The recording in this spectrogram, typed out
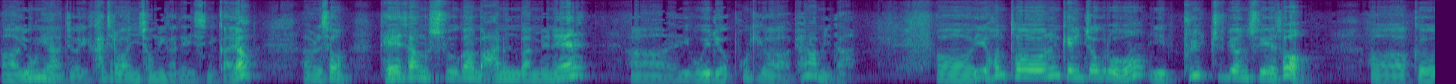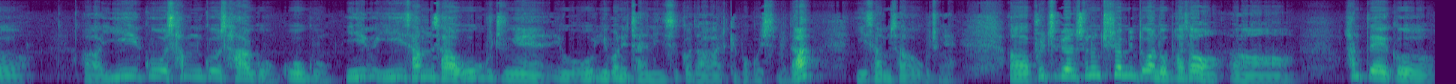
어, 용이하죠. 이 가지런히 정리가 되어 있으니까요. 아, 그래서 대상수가 많은 반면에 오히려 보기가 편합니다. 어, 이 헌터는 개인적으로 이 불주변수에서 어, 그 어, 29, 39, 49, 59, 2, 2, 3, 4, 5구 중에 요- 이번 2차에는 있을 거다 이렇게 보고 있습니다. 2, 3, 4, 5구 중에 어, 불주변수는 출현 빈도가 높아서 어, 한때 그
